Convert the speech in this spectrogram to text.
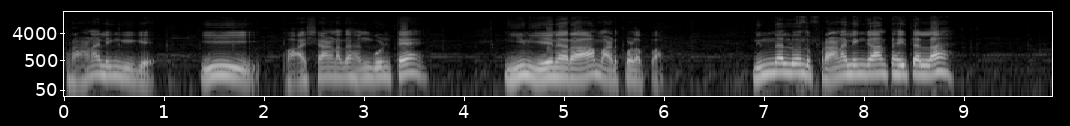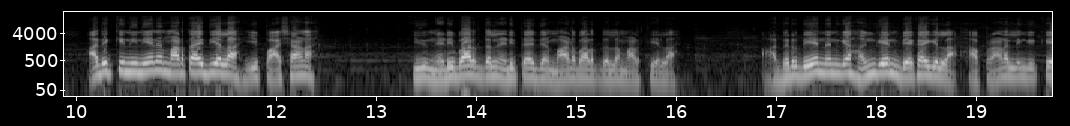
ಪ್ರಾಣಲಿಂಗಿಗೆ ಈ ಪಾಷಾಣದ ಹಂಗುಂಟೆ ನೀನು ಏನಾರ ಮಾಡ್ಕೊಳಪ್ಪ. ನಿನ್ನಲ್ಲಿ ಒಂದು ಪ್ರಾಣಲಿಂಗ ಅಂತ ಐತಲ್ಲ? ಅದಕ್ಕೆ ನೀನೇನೇ ಮಾಡ್ತಾ ಇದೆಯಲ್ಲ, ಈ ಪಾಷಾಣ. ಇದು ನಡಿಬಾರ್ದಲ್ಲ, ನಡೀತಾ ಇದೆಯಲ್ಲ, ಮಾಡಬಾರ್ದಲ್ಲ, ಮಾಡ್ತೀಯಲ್ಲ. ಅದರದ್ದೇ ನನಗೆ ಹಂಗೇನು ಬೇಕಾಗಿಲ್ಲ. ಆ ಪ್ರಾಣಲಿಂಗಕ್ಕೆ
